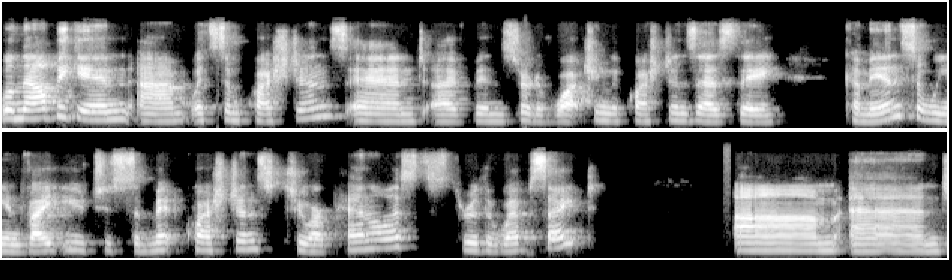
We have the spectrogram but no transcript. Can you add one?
We'll now begin um, with some questions and I've been sort of watching the questions as they come in. So we invite you to submit questions to our panelists through the website. Um, and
